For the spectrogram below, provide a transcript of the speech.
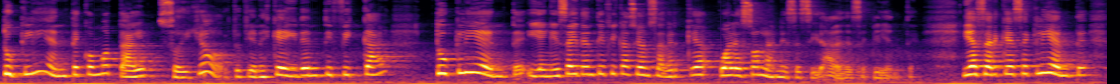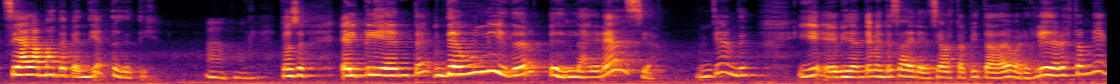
tu cliente como tal soy yo. Tú tienes que identificar tu cliente y en esa identificación saber qué, cuáles son las necesidades de ese cliente y hacer que ese cliente se haga más dependiente de ti. Entonces, el cliente de un líder es la gerencia, ¿me entiendes? Y evidentemente esa gerencia va a estar pintada de varios líderes también.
